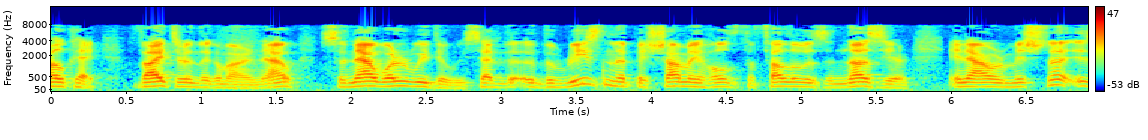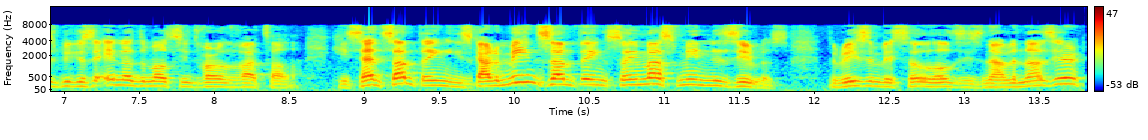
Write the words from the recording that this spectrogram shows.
Okay, weiter in the Gemara now. So now what did we do? We said the, the reason that Beishamay holds the fellow is a Nazir in our Mishnah is because Eina Demosi Dvar Levatala. He said something, he's got to mean something, so he must mean Nazirus. The reason Beisil holds he's not a Nazir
